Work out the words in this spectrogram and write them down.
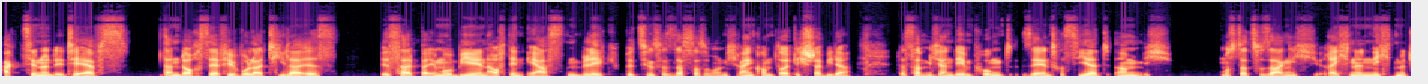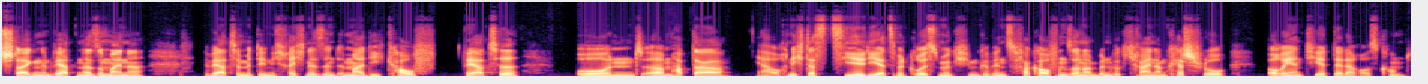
Aktien und ETFs dann doch sehr viel volatiler ist, ist halt bei Immobilien auf den ersten Blick, beziehungsweise das, was aber nicht reinkommt, deutlich stabiler. Das hat mich an dem Punkt sehr interessiert. Ähm, ich muss dazu sagen, ich rechne nicht mit steigenden Werten. Also meine Werte, mit denen ich rechne, sind immer die Kaufwerte und ähm, habe da ja auch nicht das Ziel, die jetzt mit größtmöglichem Gewinn zu verkaufen, sondern bin wirklich rein am Cashflow orientiert, der da rauskommt.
